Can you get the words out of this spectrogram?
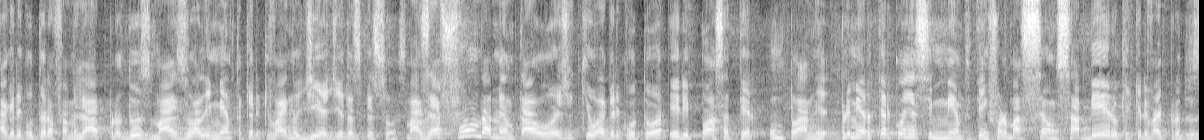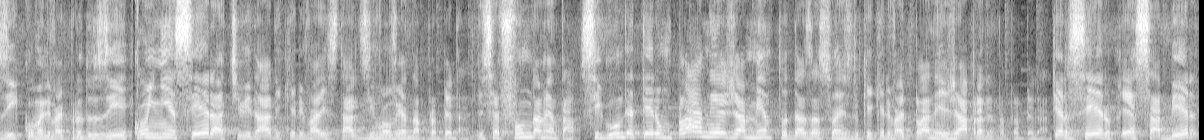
agricultura familiar, produz mais o alimento, aquele que vai no dia a dia das pessoas. Mas é fundamental hoje que o agricultor ele possa ter um plane... primeiro ter conhecimento, ter informação, saber o que, que ele vai produzir, como ele vai produzir, conhecer a atividade que ele vai estar desenvolvendo na propriedade. Isso é fundamental. Segundo é ter um planejamento das ações do que, que ele vai planejar para dentro da propriedade. Terceiro é saber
